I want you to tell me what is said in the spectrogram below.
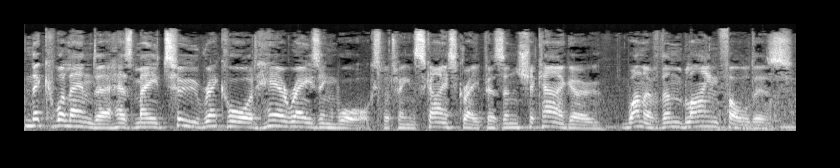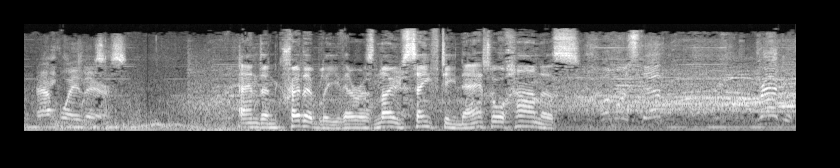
Nik Wallenda has made two record hair raising walks between skyscrapers in Chicago, one of them blindfolded. Halfway there. And incredibly, there is no safety net or harness. One more step. Gradual.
